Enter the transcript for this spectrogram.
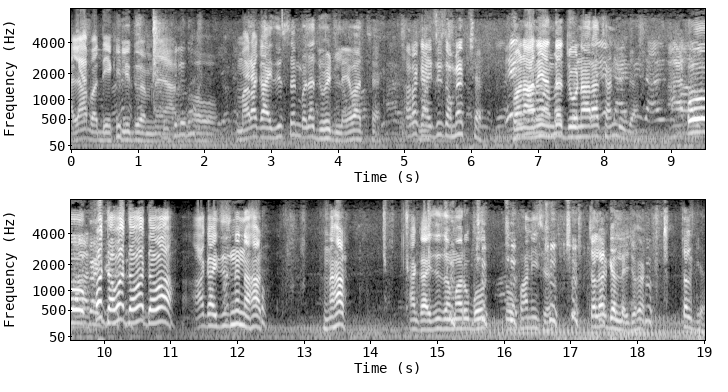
અલ્યા દેખી લીધું એમને યાર. મારા ગાઈઝીસ છે ને બધા જોઈ જ લેવા જ છે. સારા ગાઈઝીસ અમે જ છે. પણ આની અંદર જોનારા છે ને બીજા. ઓ, દવા દવા દવા. આ ગાઈઝીસ ને નહાડ. નહાડ. આ ગાઈઝીસ અમારું બહુ તોફાની છે. ચલ, હેડ ઘેર લઈ જો, હેડ. ચલ ઘેર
